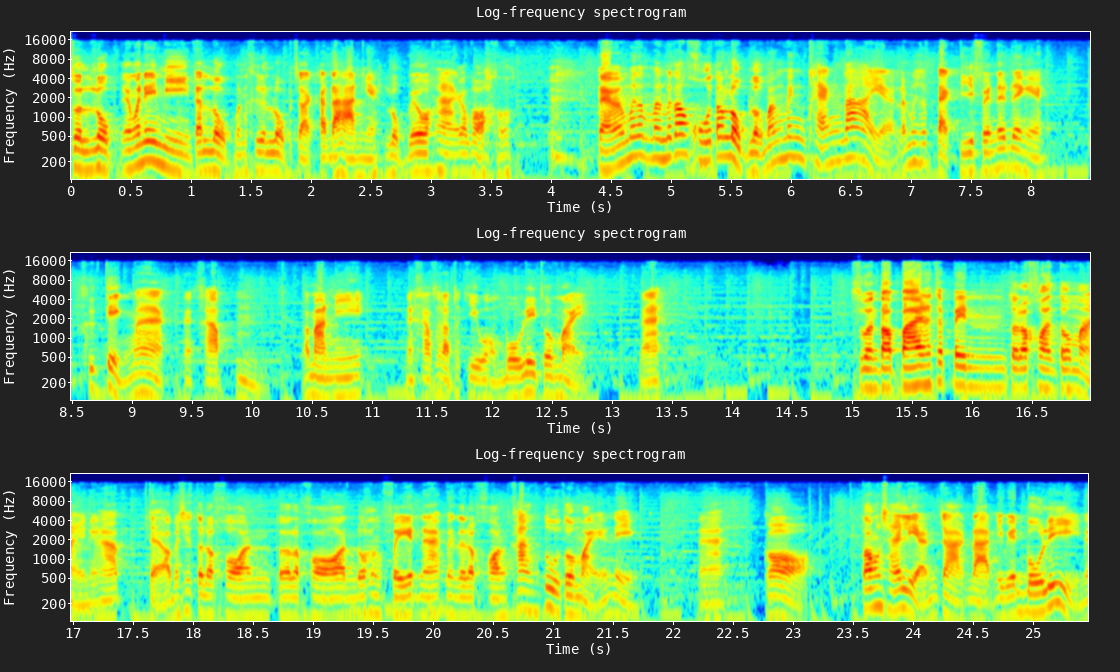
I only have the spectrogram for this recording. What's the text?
ส่วนหลบยังไม่ได้มีแต่หลบมันคือหลบจากกระดานไงหลบเวลห้าก็พอ แต่มันไม่ต้องมันไม่ต้องโค้งต้องหลบหรอกมั้งแม่งแทงได้อะแล้วมันสแตกดีเฟนต์ได้ด้วยไง คือเก่งมากนะครับอืมประมาณนี้นะครับสำหรับสกิลของโบลี่ตัวใหม่นะ ส่วนต่อไปนะจะเป็นตัวละครตัวใหม่นะครับ แต่ว่าไม่ใช่ตัวละครตัวละครโดคังเฟสนะ เป็นตัวละครข้างตู้ตัวใหม่นั่นเองนะ ก็ต้องใช้เหรียญจากด่านอีเวนต์โบลี่ใน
